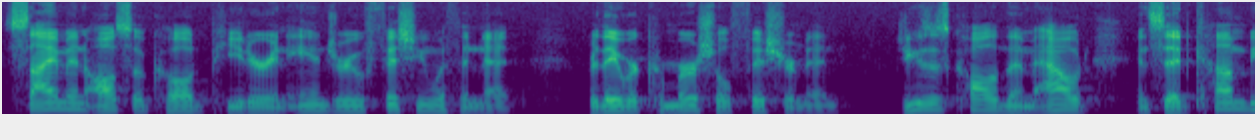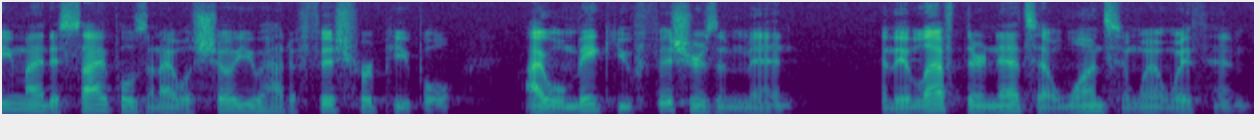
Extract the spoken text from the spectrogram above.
Simon, also called Peter, and Andrew, fishing with a net, for they were commercial fishermen. Jesus called them out and said, Come be my disciples, and I will show you how to fish for people. I will make you fishers of men. And they left their nets at once and went with him.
